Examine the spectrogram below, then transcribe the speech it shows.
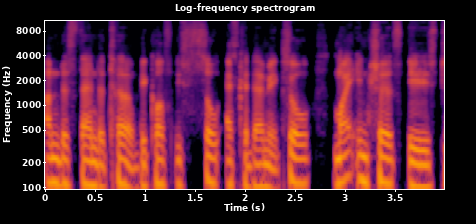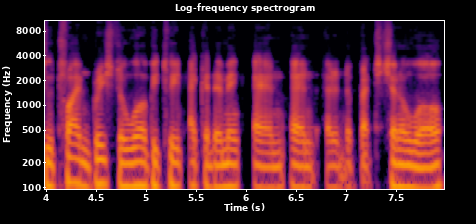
understand the term because it's so academic. So my interest is to try and bridge the world between academic and, and, and the practitioner world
